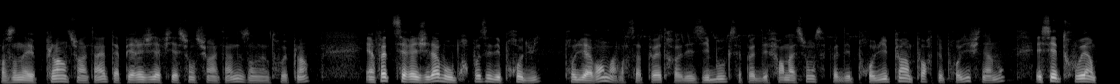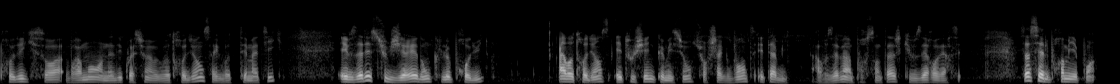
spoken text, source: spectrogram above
vous en avez plein sur Internet. Tapez Régie Affiliation sur Internet, vous en avez trouvé plein. Et en fait, ces régies-là vont vous proposer des produits, produits à vendre. Alors ça peut être des e-books, ça peut être des formations, ça peut être des produits, peu importe le produit finalement. Essayez de trouver un produit qui soit vraiment en adéquation avec votre audience, avec votre thématique. Et vous allez suggérer donc le produit à votre audience et toucher une commission sur chaque vente établie. Alors vous avez un pourcentage qui vous est reversé. Ça c'est le premier point.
